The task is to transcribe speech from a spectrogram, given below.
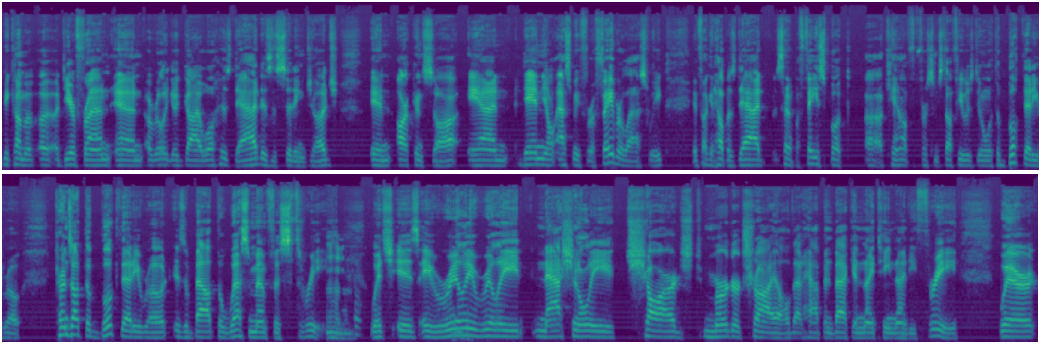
become a, a, a dear friend and a really good guy. Well, his dad is a sitting judge in Arkansas, and Daniel asked me for a favor last week if I could help his dad set up a Facebook uh, account for some stuff he was doing with the book that he wrote. Turns out the book that he wrote is about the West Memphis 3 Mhm. which is a really, really nationally charged murder trial that happened back in 1993, where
